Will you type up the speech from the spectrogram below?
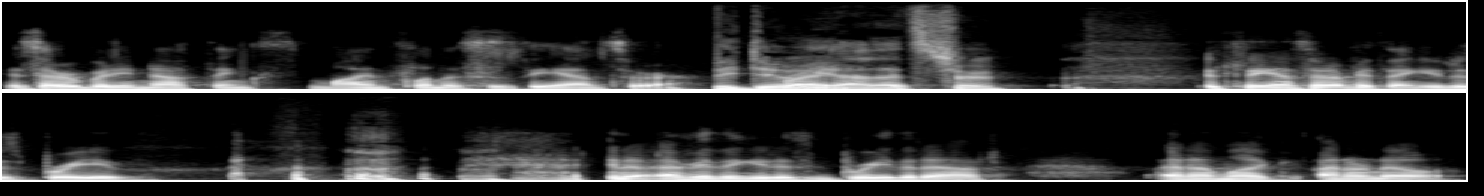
is everybody now thinks mindfulness is the answer. They do, right? yeah, that's it's, true. It's the answer to everything. You just breathe. you know, everything, you just breathe it out. And I'm like, I don't know.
